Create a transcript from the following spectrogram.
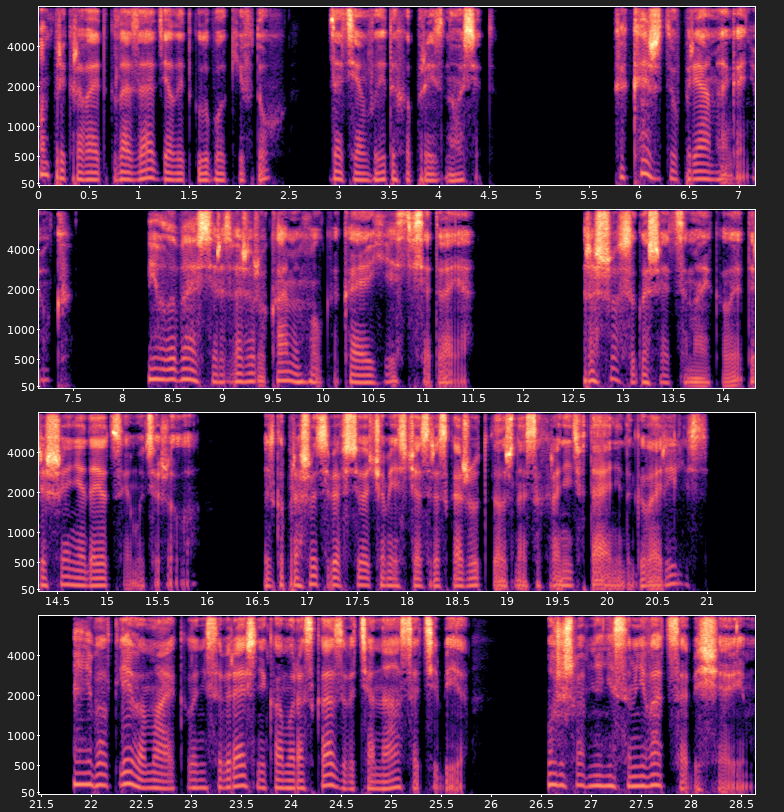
Он прикрывает глаза, делает глубокий вдох, затем выдох и произносит. Какая же ты упрямый огонек. И улыбаюсь и развожу руками, мол, какая есть вся твоя. Хорошо, соглашается Майкл, это решение дается ему тяжело. Только прошу тебя, все, о чем я сейчас расскажу, ты должна сохранить в тайне, договорились? Я не болтлива, Майкл, и не собираюсь никому рассказывать о нас, о тебе. Можешь во мне не сомневаться, обещаю ему.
